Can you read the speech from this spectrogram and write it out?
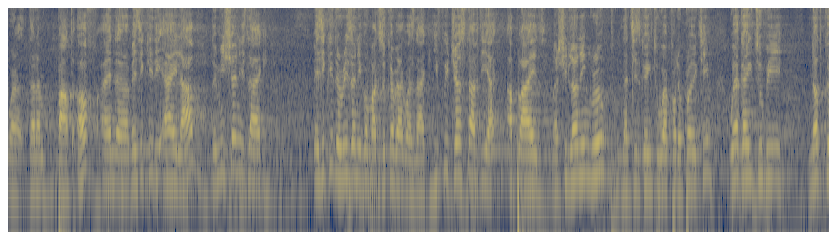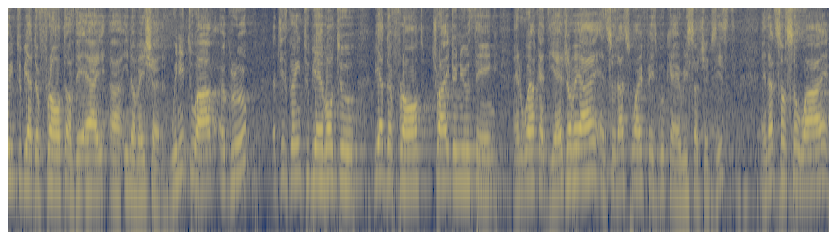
where, that I'm part of. And uh, basically the AI lab, the mission is like basically the reasoning of Mark Zuckerberg was like, if we just have the applied machine learning group that is going to work for the product team, we're going to be not going to be at the front of the AI uh, innovation. We need to have a group that is going to be able to be at the front, try the new thing, and work at the edge of AI. And so that's why Facebook AI Research exists. And that's also why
